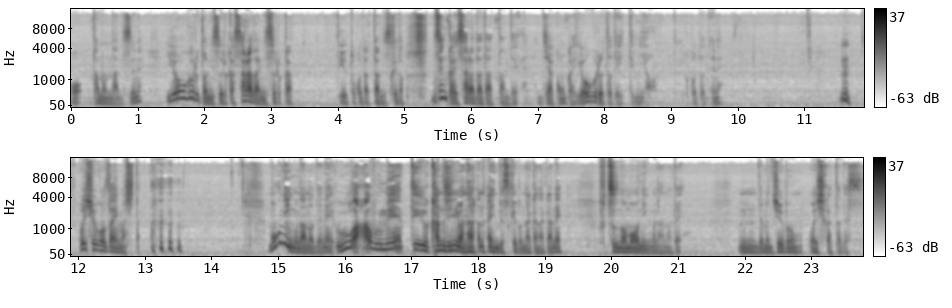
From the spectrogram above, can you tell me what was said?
を頼んだんですよね。ヨーグルトにするかサラダにするかっていうとこだったんですけど前回サラダだったんでじゃあ今回ヨーグルトでいってみようということでね。うん美味しゅうございました。モーニングなのでねうわうめえっていう感じにはならないんですけどなかなかね。普通のモーニングなので。うんでも十分美味しかったです。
